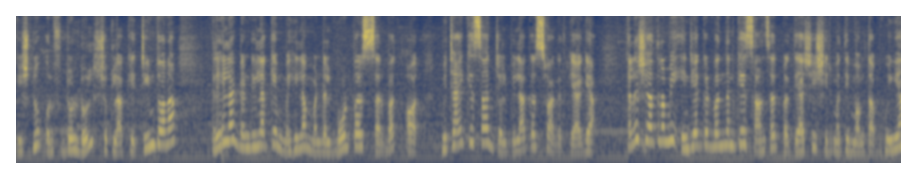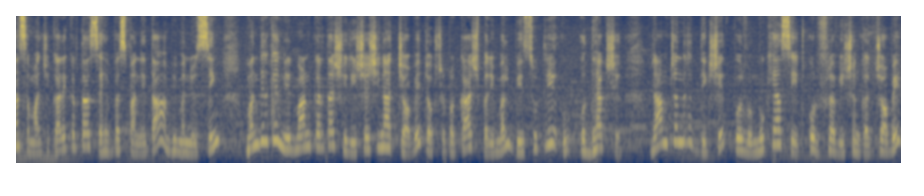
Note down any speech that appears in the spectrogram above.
विष्णु उर्फ़ डुलडुल, शुक्ला की टीम द्वारा रेहला डंडीला के महिला मंडल बोर्ड पर शरबत और मिठाई के साथ जल पिलाकर स्वागत किया गया। कलश यात्रा में इंडिया गठबंधन के सांसद प्रत्याशी श्रीमती ममता भूइया, सामाजिक कार्यकर्ता सह बसपा नेता अभिमन्यु सिंह, मंदिर के निर्माणकर्ता श्री शशिनाथ चौबे, डॉक्टर प्रकाश परिमल, बेसूत्री अध्यक्ष रामचंद्र दीक्षित, पूर्व मुखिया सेठ उर्फ़ रविशंकर चौबे,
